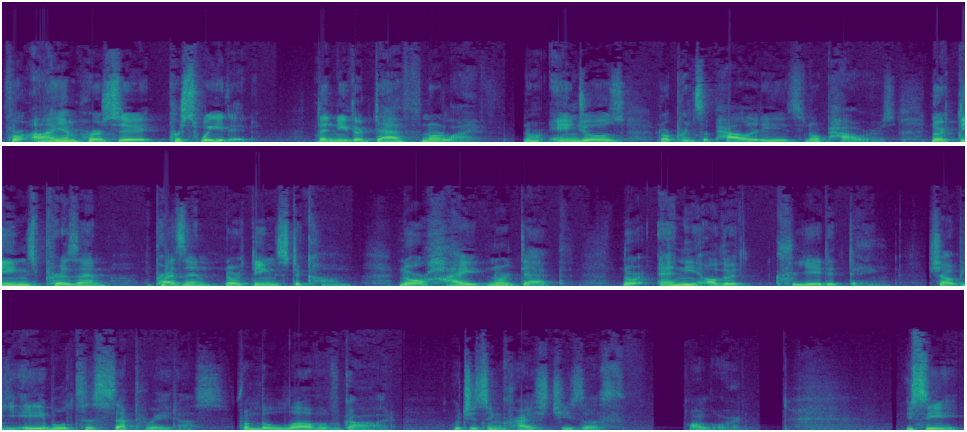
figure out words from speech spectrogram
For I am persu- persuaded that neither death nor life, nor angels, nor principalities, nor powers, nor things present, present, nor things to come, nor height, nor depth, nor any other created thing shall be able to separate us from the love of God which is in Christ Jesus our Lord. You see,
